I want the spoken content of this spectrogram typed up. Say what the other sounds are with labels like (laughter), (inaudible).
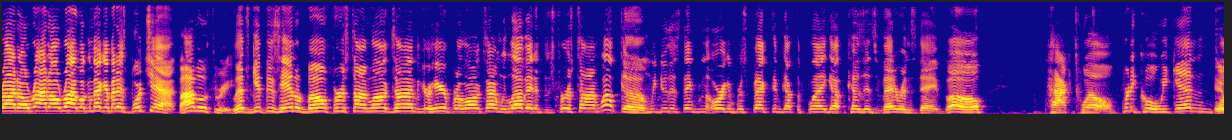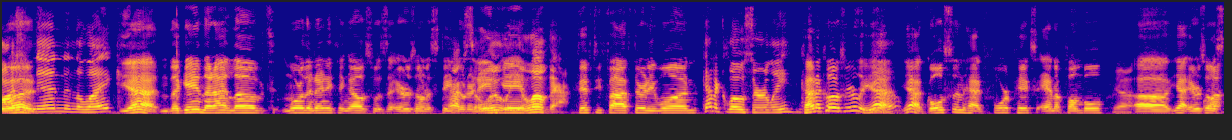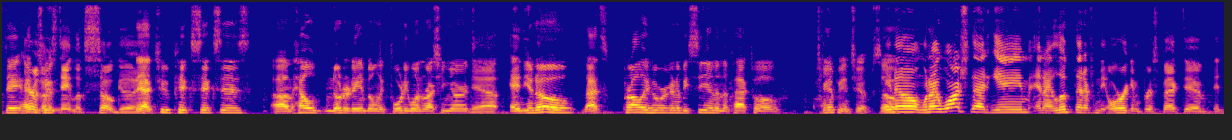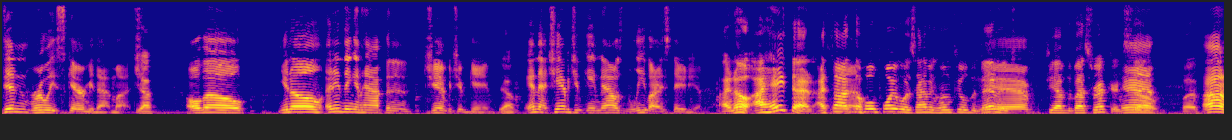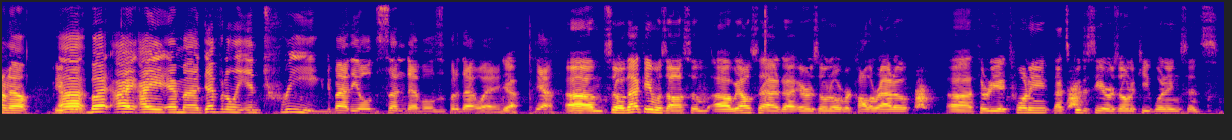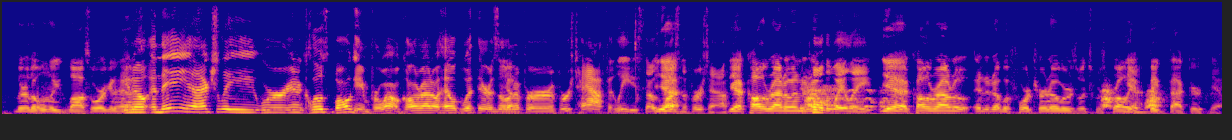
Right, all right, all right. Welcome back, everybody. Sport Chat. 503. Let's get this handled, Bo. First time, long time. If you're here for a long time, we love it. If it's first time, welcome. We do this thing from the Oregon perspective. Got the flag up because it's Veterans Day. Bo, Pac 12. Pretty cool weekend. It was. Washington and the like. Yeah, the game that I loved more than anything else was the Arizona State Notre Dame Absolutely. You love that. 55-31. Kind of close early. Kind of close early, yeah. Yeah, Golson had four picks and a fumble. Yeah. Uh, yeah, Arizona Well, State had Arizona two, State looks so good. They had two pick sixes. Um, held Notre Dame to only 41 rushing yards. Yeah. And you know, that's probably who we're going to be seeing in the Pac-12 championship. So You know, when I watched that game and I looked at it from the Oregon perspective, it didn't really scare me that much. Yeah. Although, you know, anything can happen in a championship game. Yeah. And that championship game now is in the Levi Stadium. I know. I hate that. I thought Yeah. the whole point was having home field advantage Yeah. if you have the best record. Yeah. So, but I don't know. Uh, but I, I am uh, definitely intrigued by the old Sun Devils, put it that way. yeah. Yeah. Um, so that game was awesome. Uh, we also had uh, Arizona over Colorado, uh, 38-20. That's good to see Arizona keep winning since they're the only loss Oregon has. You know, and they actually were in a close ball game for a while. Colorado held with Arizona Yeah. for a first half at least. I was Yeah. watching the first half. yeah, Colorado They ended pulled up. away late. Yeah, Colorado ended up with four turnovers, which was probably Yeah. a big factor. Yeah.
